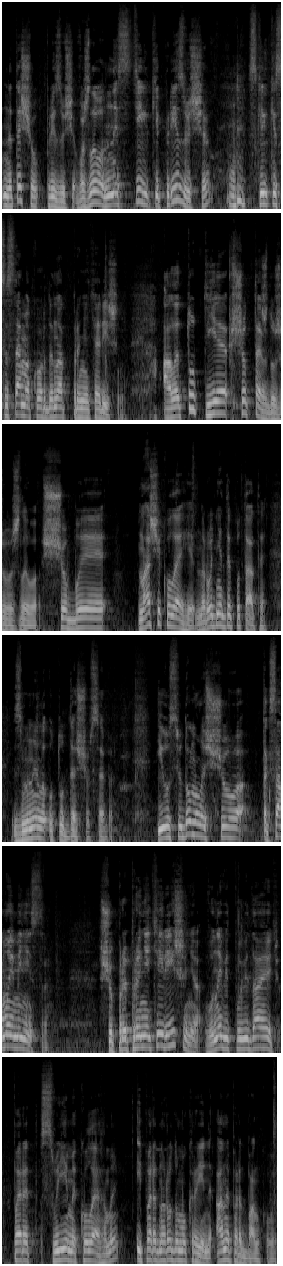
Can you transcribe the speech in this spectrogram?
не те, що прізвище, важливо не стільки прізвище, скільки система координат прийняття рішення. Але тут є що теж дуже важливо, щоби Наші колеги, народні депутати, змінили отут дещо в себе і усвідомили, що так само і міністри, що при прийнятті рішення вони відповідають перед своїми колегами і перед народом України, а не перед банковою.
